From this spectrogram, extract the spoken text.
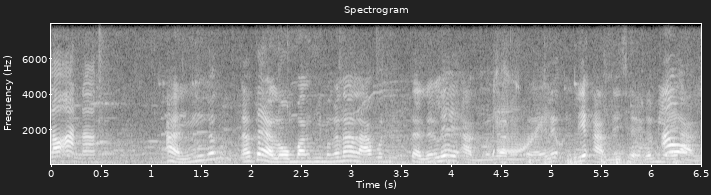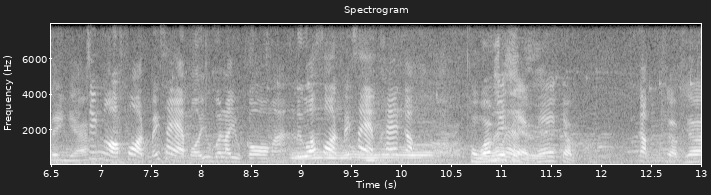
เราอ่านนะอ่านก็แล้วแต่ลมณ์บางทีมันก็น่ารักบางทีแต่เรียกเรียกอ่านเหมือนกันแต่เรียกเรียกอ่านเฉยๆก็มีไอ้อ่านอะไรอย่างเงี้ย จริงเหรอฟอร์ดไม่แสบเหรออยู่เวลาอยู่กองอะหรือว่าฟอร์ดไม่แสบแค่กับ ผมว่าไม่แสบแค่กับ กับกับใช่ไหม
